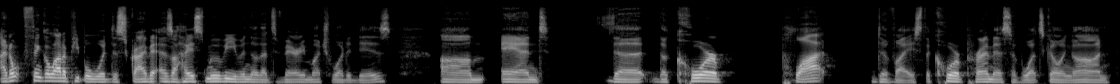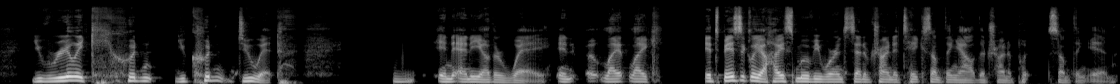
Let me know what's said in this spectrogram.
I don't think a lot of people would describe it as a heist movie, even though that's very much what it is. Um, and the the core plot device, the core premise of what's going on, you really couldn't you couldn't do it in any other way. And uh, like like it's basically a heist movie where instead of trying to take something out, they're trying to put something in.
